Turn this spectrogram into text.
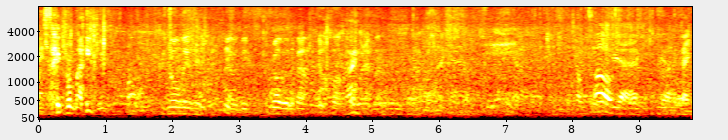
started. take from my. Because normally, you know, it'd be rolling about eight o'clock or whatever. Oh, yeah. thank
